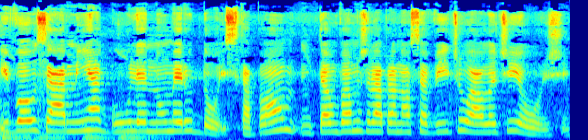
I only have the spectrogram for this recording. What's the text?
e vou usar a minha agulha número 2, tá bom? Então, vamos lá para nossa videoaula de hoje.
